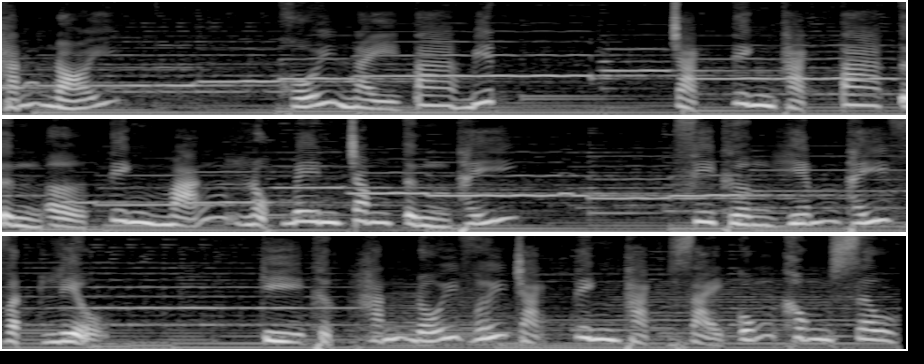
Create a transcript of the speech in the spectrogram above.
Hắn nói, Khối này ta biết. Trạch tinh thạch ta từng ở tinh mãng lục bên trong từng thấy. Phi thường hiếm thấy vật liệu. Kỳ thực hắn đối với trạch tinh thạch giải cũng không sâu.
